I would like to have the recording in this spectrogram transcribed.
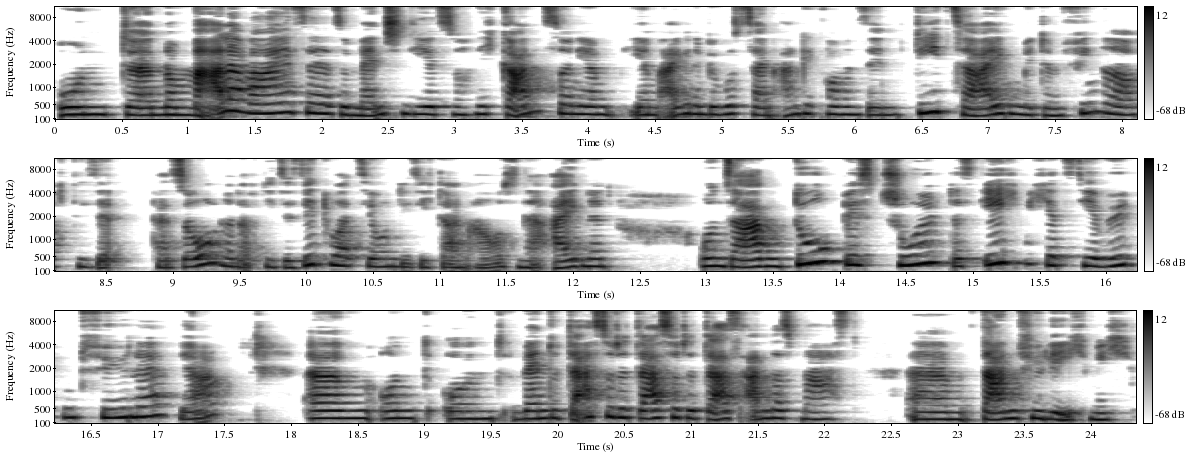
Und äh, normalerweise, also Menschen, die jetzt noch nicht ganz so in ihrem, ihrem eigenen Bewusstsein angekommen sind, die zeigen mit dem Finger auf diese Person oder auf diese Situation, die sich da im Außen ereignet und sagen, du bist schuld, dass ich mich jetzt hier wütend fühle, ja. Ähm, und, und wenn du das oder das oder das anders machst, ähm, dann fühle ich mich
